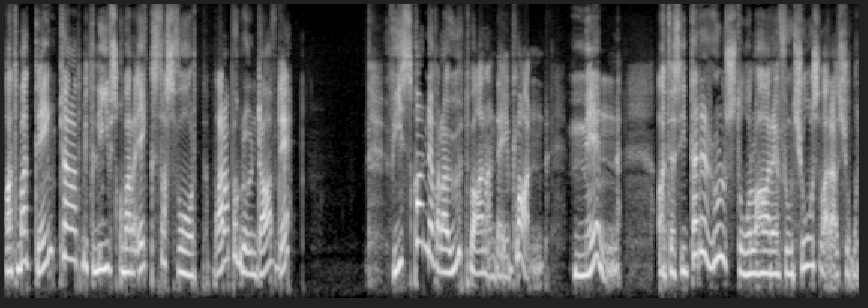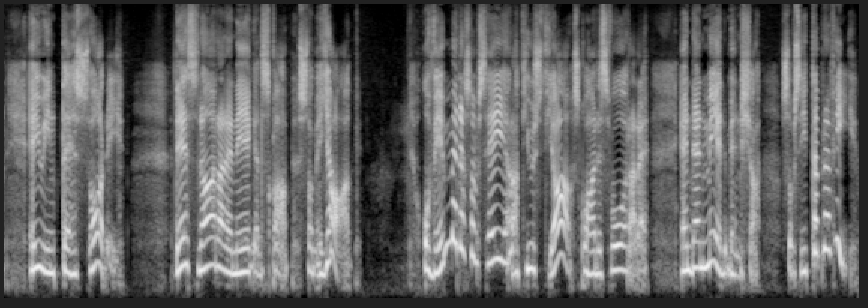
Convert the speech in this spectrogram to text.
Att man tänker att mitt liv skulle vara extra svårt bara på grund av det. Visst kan det vara utmanande ibland, men att jag sitter i rullstol och har en funktionsvariation är ju inte en sorg. Det är snarare en egenskap som är jag. Och vem är det som säger att just jag ska ha det svårare än den medmänniska som sitter bredvid?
